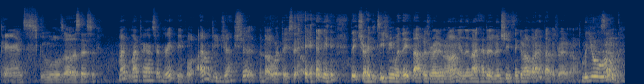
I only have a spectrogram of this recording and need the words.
parents, schools, all this. stuff. My, my parents are great people. I don't do jack shit about what they say. I mean, they tried to teach me what they thought was right and wrong, and then I had to eventually think about what I thought was right and wrong. But you were So- wrong.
